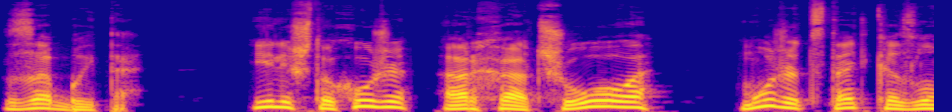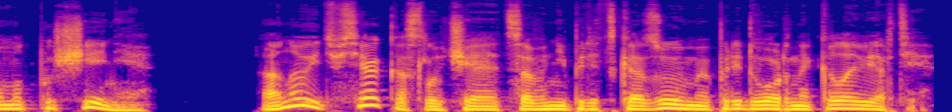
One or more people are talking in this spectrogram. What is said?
забыто. Или, что хуже, Архат Шуова может стать козлом отпущения. Оно ведь всяко случается в непредсказуемой придворной коловерте.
